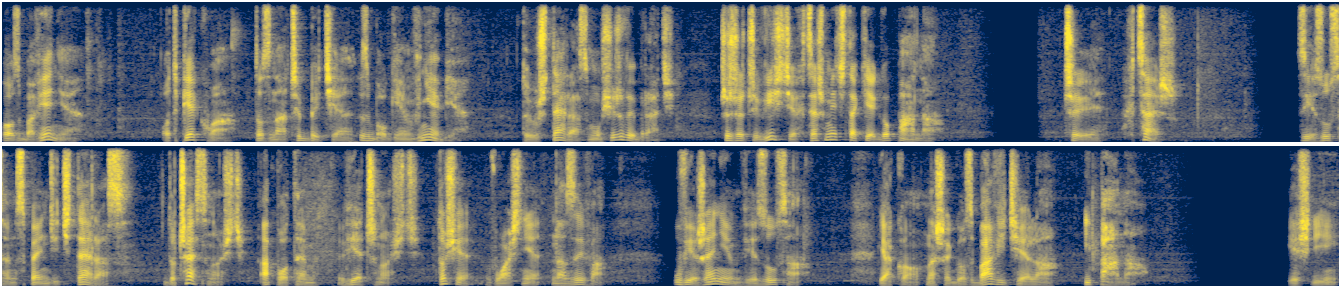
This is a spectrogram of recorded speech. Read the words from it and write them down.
Bo zbawienie od piekła to znaczy bycie z Bogiem w niebie. To już teraz musisz wybrać, czy rzeczywiście chcesz mieć takiego Pana, czy chcesz z Jezusem spędzić teraz doczesność, a potem wieczność. To się właśnie nazywa uwierzeniem w Jezusa jako naszego Zbawiciela i Pana. Jeśli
